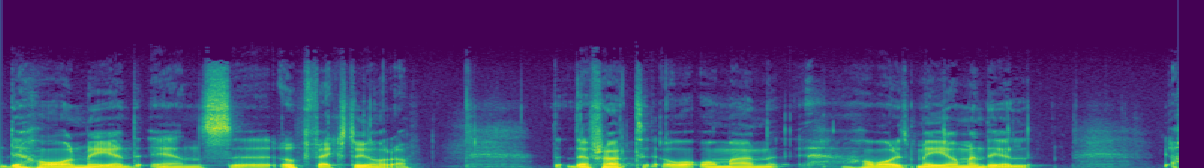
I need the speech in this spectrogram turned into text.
det har med ens eh, uppväxt att göra. Därför att om man har varit med om en del ja,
